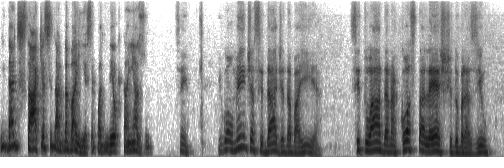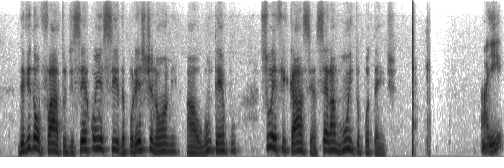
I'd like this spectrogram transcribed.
e dá destaque à cidade da Bahia. Você pode ler o que está em azul. Sim. Igualmente, a cidade da Bahia, situada na costa leste do Brasil, devido ao fato de ser conhecida por este nome há algum tempo, sua eficácia será muito potente. Aí,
